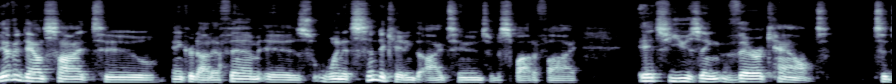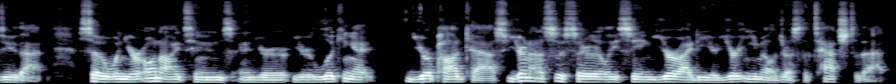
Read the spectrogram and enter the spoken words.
The other downside to Anchor.fm is when it's syndicating to iTunes or to Spotify, it's using their account to do that. So when you're on iTunes and you're you're looking at your podcast, you're not necessarily seeing your ID or your email address attached to that.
